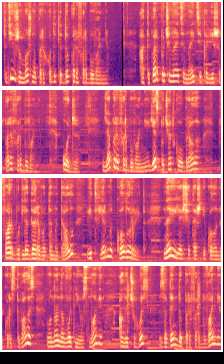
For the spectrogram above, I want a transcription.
Тоді вже можна переходити до перефарбування. А тепер починається найцікавіше перефарбування. Отже, для перефарбування я спочатку обрала фарбу для дерева та металу від фірми Колорит. Нею я ще теж ніколи не користувалась, вона на водній основі, але чогось за день до перефарбування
